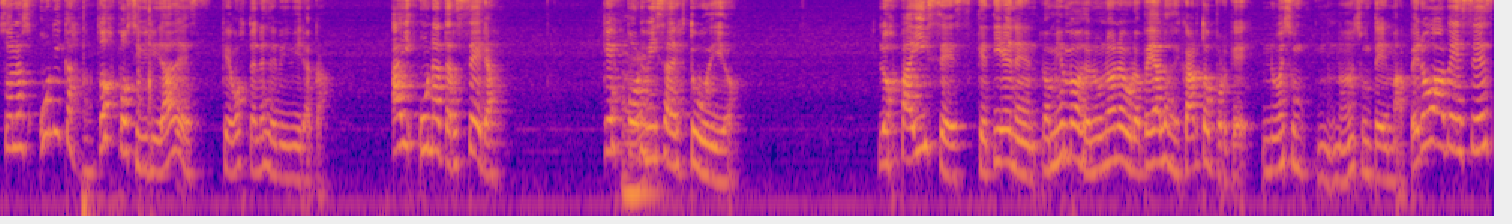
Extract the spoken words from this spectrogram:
Son las únicas dos posibilidades que vos tenés de vivir acá. Hay una tercera, que es por visa de estudio. Los países que tienen los miembros de la Unión Europea los descarto porque no es un, no es un tema, pero a veces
